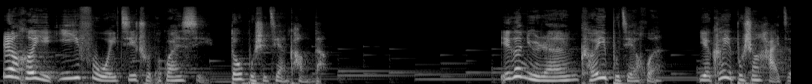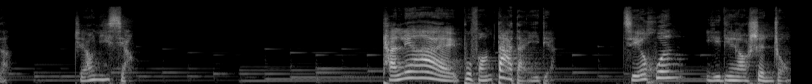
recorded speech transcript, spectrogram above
任何以依附为基础的关系都不是健康的。一个女人可以不结婚，也可以不生孩子，只要你想。谈恋爱不妨大胆一点，结婚一定要慎重。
